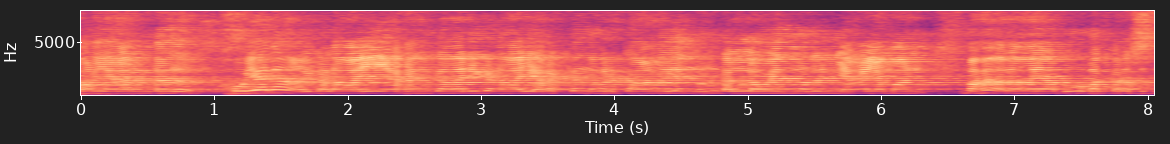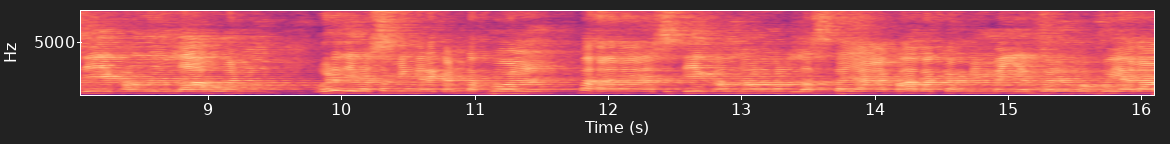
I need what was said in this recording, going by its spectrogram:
പറയാറുണ്ട് ഹുയരാളികളായി അഹങ്കാരികളായി ഇറക്കുന്നവർക്കാണ് എന്നുണ്ടല്ലോ എന്നത് ന്യായമാണ് മഹാനായ അബൂബക്കർ സിദ്ദീഖ് റളിയല്ലാഹു അൻഹു ഒരു ദിവസം ഇങ്ങനെ കണ്ടപ്പോൾ മഹാനായ സിദ്ദീഖ് റളിയല്ലാഹു അൻഹു ലസ്തയ അബൂബക്കർ മിമ്മൻ യഫലു ഹുയലാ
